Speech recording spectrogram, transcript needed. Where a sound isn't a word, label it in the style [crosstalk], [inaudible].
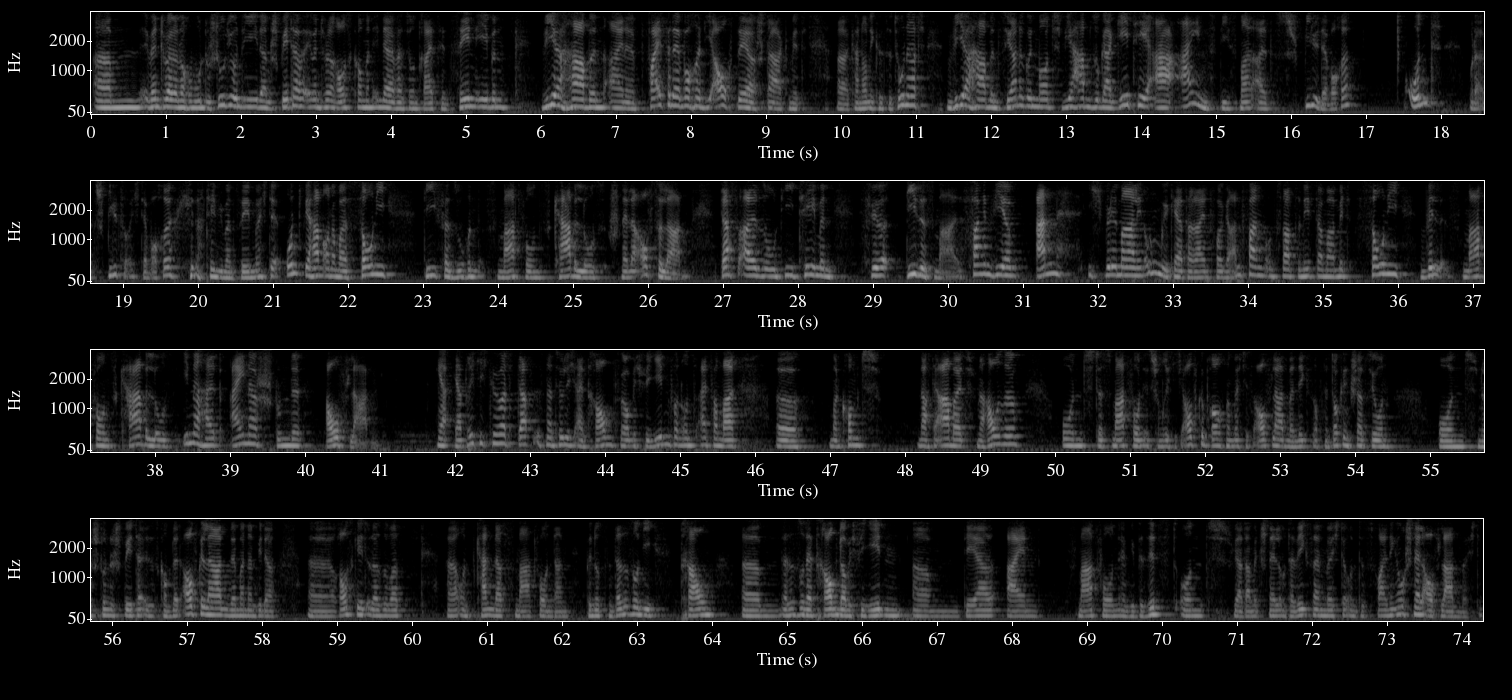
Ähm, eventuell noch Ubuntu Studio, die dann später eventuell rauskommen in der Version 13.10 eben. Wir haben eine Pfeife der Woche, die auch sehr stark mit äh, Canonical zu tun hat. Wir haben Cyanogen Mod, wir haben sogar GTA 1 diesmal als Spiel der Woche und oder als Spielzeug der Woche, [laughs] je nachdem, wie man es sehen möchte. Und wir haben auch nochmal Sony, die versuchen, Smartphones kabellos schneller aufzuladen. Das also die Themen für dieses Mal. Fangen wir an ich will mal in umgekehrter Reihenfolge anfangen und zwar zunächst einmal mit Sony will Smartphones kabellos innerhalb einer Stunde aufladen. Ja, ihr habt richtig gehört, das ist natürlich ein Traum, glaube ich, für jeden von uns. Einfach mal, äh, man kommt nach der Arbeit nach Hause und das Smartphone ist schon richtig aufgebraucht, man möchte es aufladen, man legt es auf eine Dockingstation und eine Stunde später ist es komplett aufgeladen, wenn man dann wieder äh, rausgeht oder sowas äh, und kann das Smartphone dann benutzen. Das ist so die Traum, ähm, das ist so der Traum, glaube ich, für jeden, ähm, der ein Smartphone irgendwie besitzt und ja, damit schnell unterwegs sein möchte und es vor allen Dingen auch schnell aufladen möchte.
